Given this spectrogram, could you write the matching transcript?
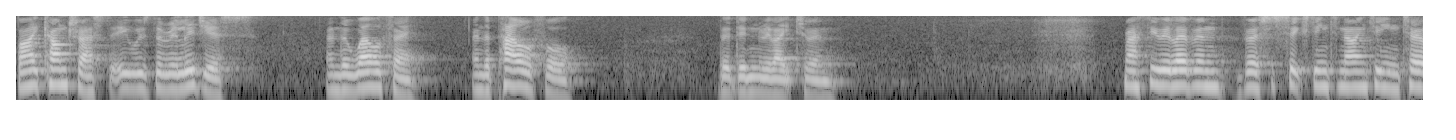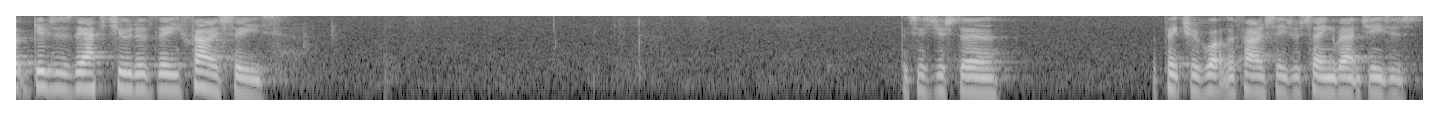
By contrast, it was the religious and the wealthy and the powerful that didn't relate to him. Matthew 11, verses 16 to 19, gives us the attitude of the Pharisees. This is just a, a picture of what the Pharisees were saying about Jesus.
